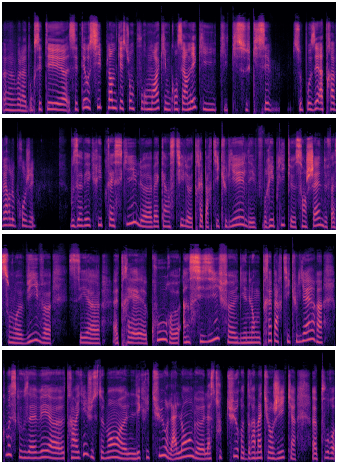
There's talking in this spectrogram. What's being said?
voilà, donc c'était c'était aussi plein de questions pour moi qui me concernaient, qui, qui, qui se, qui se posaient à travers le projet. Vous avez écrit Presqu'île avec un style très particulier, les répliques s'enchaînent de façon euh, vive, c'est euh, très court, incisif, il y a une langue très particulière. Comment est-ce que vous avez euh, travaillé justement l'écriture, la langue, la structure dramaturgique pour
